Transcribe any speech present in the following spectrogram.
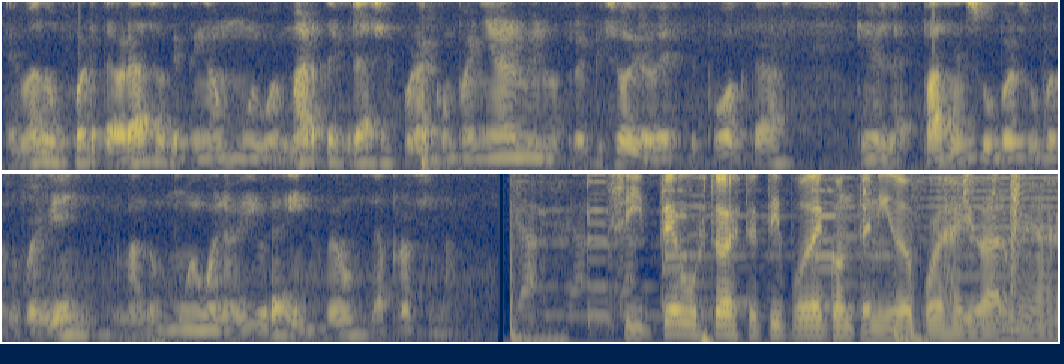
les mando un fuerte abrazo, que tengan muy buen martes. Gracias por acompañarme en otro episodio de este podcast que la pasen súper, súper, súper bien. Les mando muy buena vibra y nos vemos la próxima. Si te gustó este tipo de contenido, puedes ayudarme a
